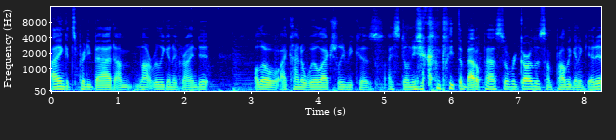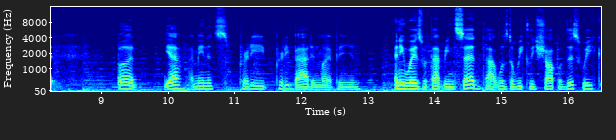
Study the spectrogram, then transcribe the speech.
I think it's pretty bad. I'm not really going to grind it. Although I kind of will actually because I still need to complete the battle pass. So regardless, I'm probably going to get it. But yeah, I mean, it's pretty, pretty bad in my opinion. Anyways, with that being said, that was the weekly shop of this week.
